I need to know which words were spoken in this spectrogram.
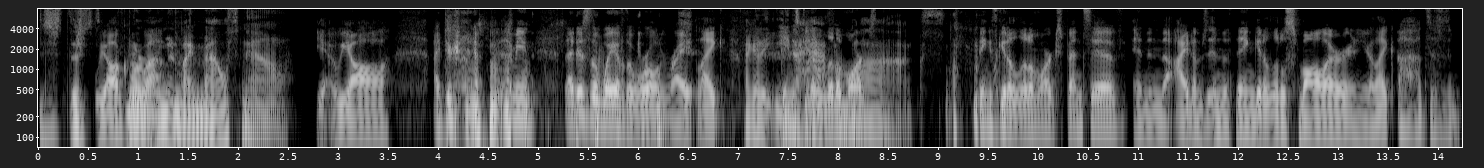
there's, there's We all grew more grew room up. in my mouth now. Yeah, we all. I do. I mean, that is the way of the world, right? Like I got to eat Things a get a little more- box. things get a little more expensive, and then the items in the thing get a little smaller, and you're like, oh, this isn't.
